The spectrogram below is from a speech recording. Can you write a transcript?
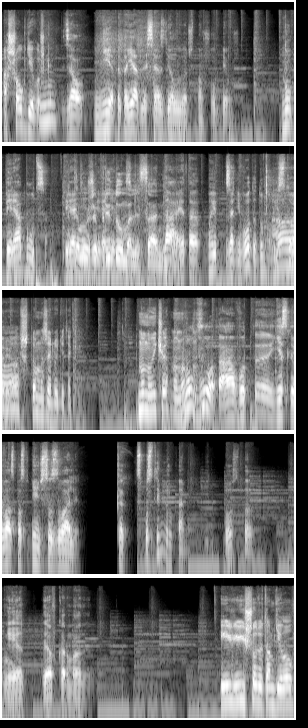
А шел к девушке. Взял, нет, это я для себя сделал вывод, что он шел к девушке. Ну, переобуться. Это мы уже придумали сами. Да, это мы за него додумали А историю. что мы за люди такие? Ну-ну и что? Ну-ну. Ну вот, а вот э, если вас по студенчеству звали, как с пустыми руками? Просто Нет, я в карманы. И, и что ты там делал?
